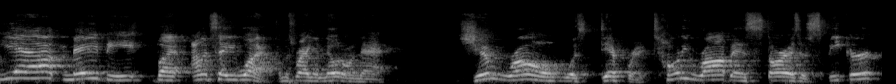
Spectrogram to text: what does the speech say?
yeah, maybe, but I'm gonna tell you what, I'm just writing a note on that. Jim Rohn was different. Tony Robbins started as a speaker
